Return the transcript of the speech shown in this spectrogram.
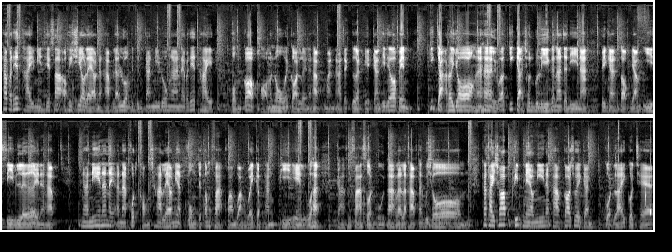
ถ้าประเทศไทยมี Tesla Official แล้วนะครับ แล้วรวมไปถึงการมีโรงงานในประเทศไทย ผมก็ขอมโนไว้ก่อนเลยนะครับ มันอาจจะเกิดเหตุการณ์ที่เรียกว่าเป็นกิกะระยอง หรือว่ากิกะชนบุรีก็น่าจะดีนะ เป็นการตอกย้ำ EC ไปเลยนะครับ งานนี้นะในอนาคตของชาติแล้วเนี่ยคงจะต้องฝากความหวังไว้กับทาง PA หรือว่าการไฟฟ้าส่วนภูมิภาคแล้วล่ะครับ ท่านผู้ชม ถ้าใครชอบคลิปแนวนี้นะครับ ก็ช่วยกันกดไลค์กดแชร์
